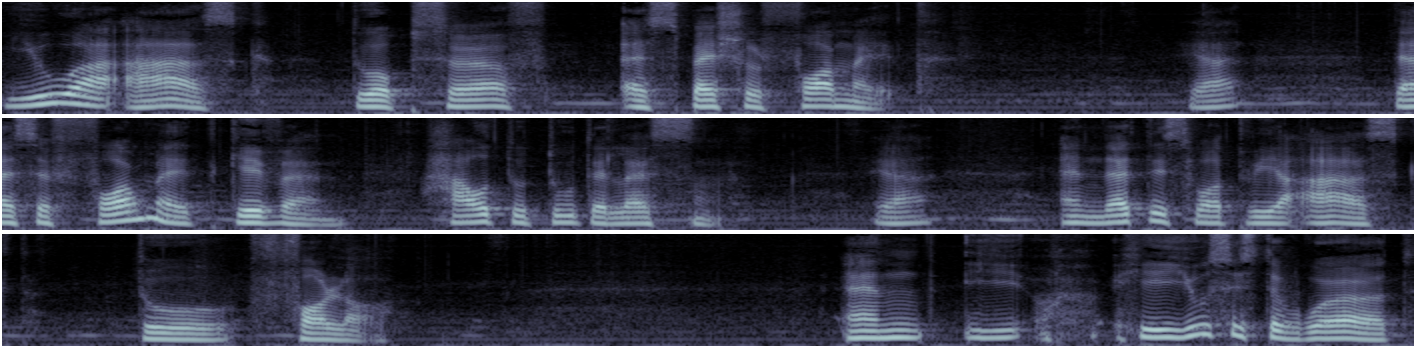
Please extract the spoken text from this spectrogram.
you are asked to observe a special format. Yeah? There's a format given how to do the lesson. Yeah? And that is what we are asked to follow. And he, he uses the word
